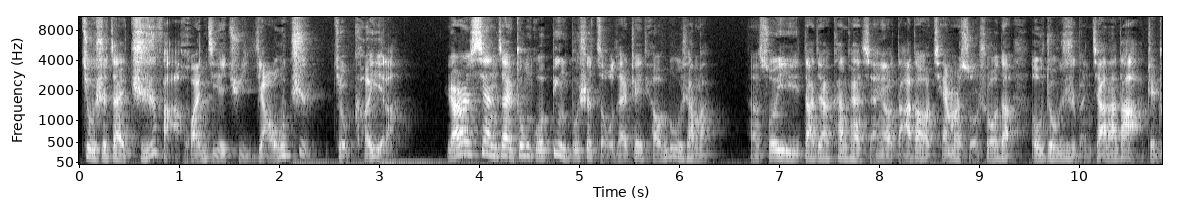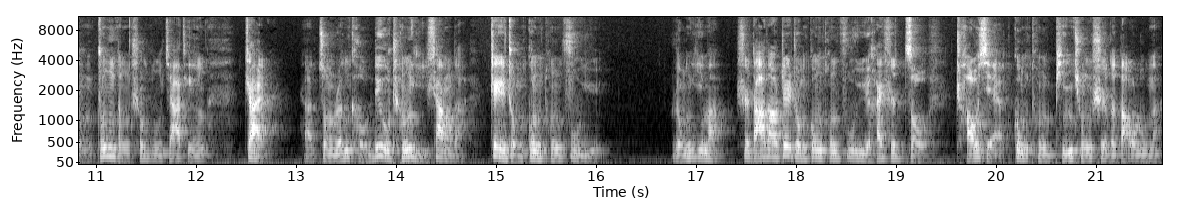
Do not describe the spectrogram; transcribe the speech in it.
就是在执法环节去摇制就可以了。然而现在中国并不是走在这条路上啊啊，所以大家看看，想要达到前面所说的欧洲、日本、加拿大这种中等收入家庭占啊总人口六成以上的这种共同富裕。容易吗？是达到这种共同富裕，还是走朝鲜共同贫穷式的道路呢？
